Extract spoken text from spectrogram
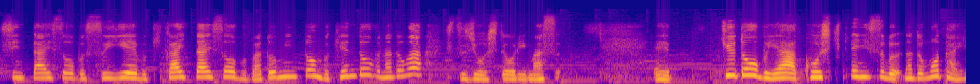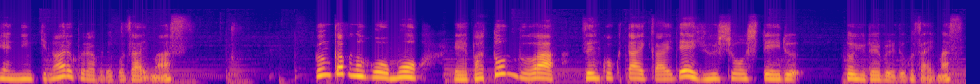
新体操部、水泳部、機械体操部、バドミントン部、剣道部などが出場しております。えー、弓道部や公式テニス部なども大変人気のあるクラブでございます。文化部の方も、えー、バトン部は全国大会で優勝しているというレベルでございます。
